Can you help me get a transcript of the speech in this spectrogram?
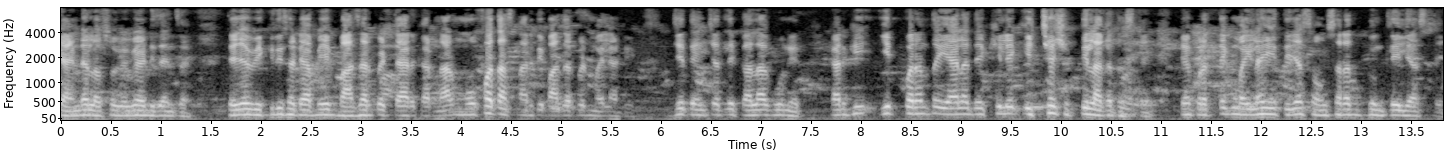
कॅन्डल असो वेगवेगळ्या डिझाईनचं आहे त्याच्या विक्रीसाठी आम्ही एक बाजारपेठ तयार करणार. मोफत असणार ती बाजारपेठ महिलांसाठी जे त्यांच्यातले कलागुण आहेत कारण की इथपर्यंत यायला देखील एक इच्छाशक्ती लागत असते. त्या प्रत्येक महिला ही तिच्या संसारात गुंतलेली असते.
